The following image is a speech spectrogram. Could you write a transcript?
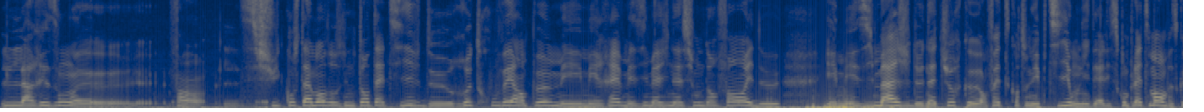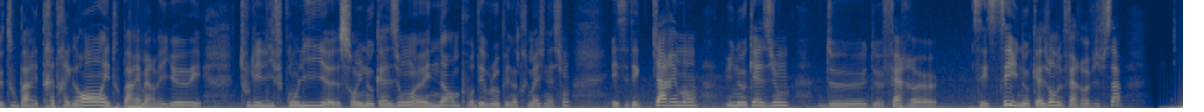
la raison. Euh, enfin, je suis constamment dans une tentative de retrouver un peu mes, mes rêves, mes imaginations d'enfant et, de, et mes images de nature que, en fait, quand on est petit, on idéalise complètement, parce que tout paraît très très grand et tout paraît merveilleux. Et, tous les livres qu'on lit sont une occasion énorme pour développer notre imagination. Et c'était carrément une occasion de, de faire... Euh, c'est une occasion de faire revivre ça.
